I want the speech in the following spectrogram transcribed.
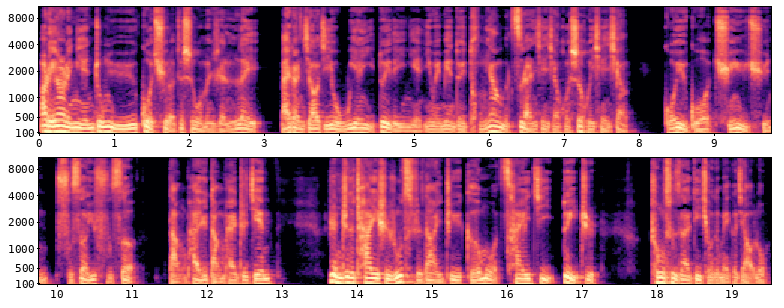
二零二零年终于过去了，这是我们人类百感交集又无言以对的一年，因为面对同样的自然现象或社会现象。国与国、群与群、肤色与肤色、党派与党派之间，认知的差异是如此之大，以至于隔膜、猜忌、对峙，充斥在地球的每个角落。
